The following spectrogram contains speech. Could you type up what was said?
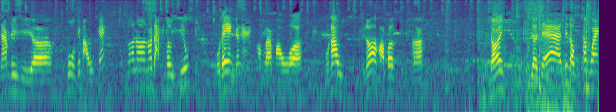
nam đi thì uh, mua cái màu khác. Nó nó nó đậm hơn xíu. Màu đen chẳng hạn hoặc là màu uh, màu nâu thì nó hợp hơn. À. rồi giờ sẽ tiếp tục tham quan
